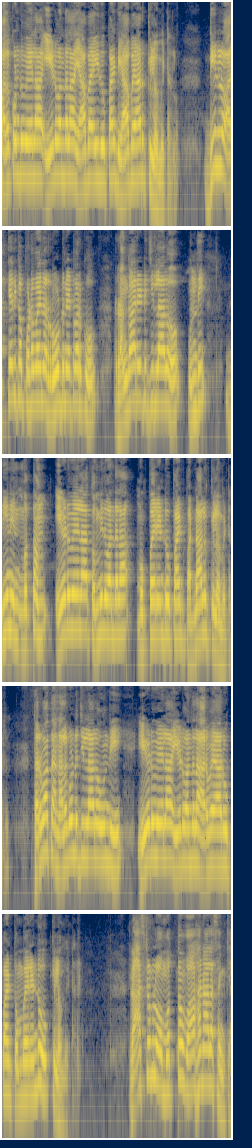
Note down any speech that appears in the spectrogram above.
పదకొండు వేల ఏడు వందల యాభై ఐదు పాయింట్ యాభై ఆరు కిలోమీటర్లు. దీనిలో అత్యధిక పొడవైన రోడ్డు నెట్వర్క్ రంగారెడ్డి జిల్లాలో ఉంది. దీని మొత్తం ఏడు వేల తొమ్మిది వందల ముప్పై రెండు పాయింట్ పద్నాలుగు కిలోమీటర్. తర్వాత నల్గొండ జిల్లాలో ఉంది ఏడు వేల ఏడు వందల అరవై ఆరు పాయింట్ తొంభై రెండు కిలోమీటర్లు రాష్ట్రంలో మొత్తం వాహనాల సంఖ్య.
